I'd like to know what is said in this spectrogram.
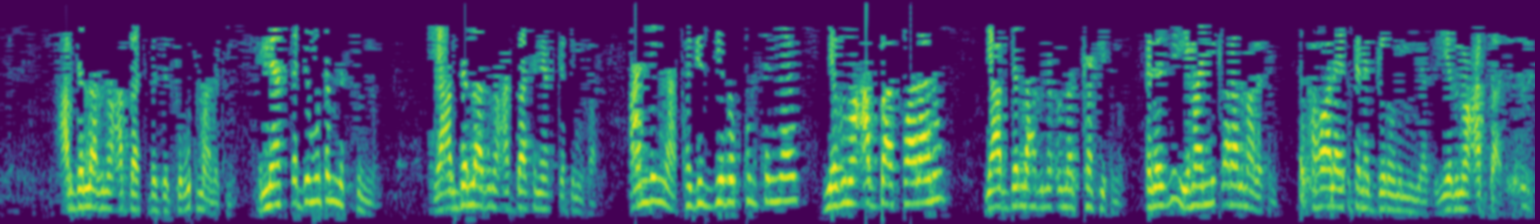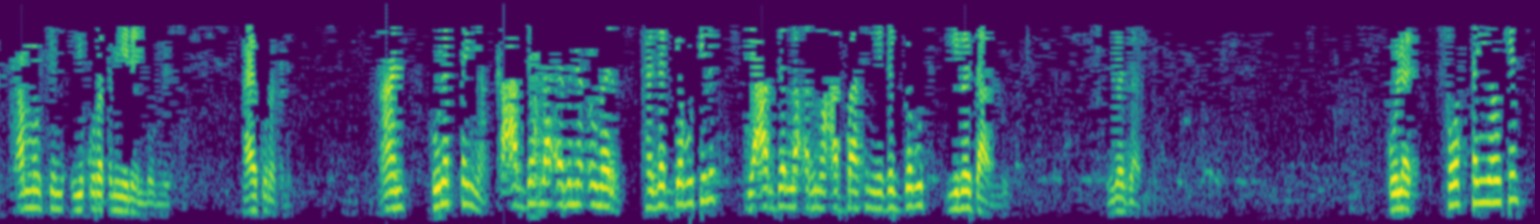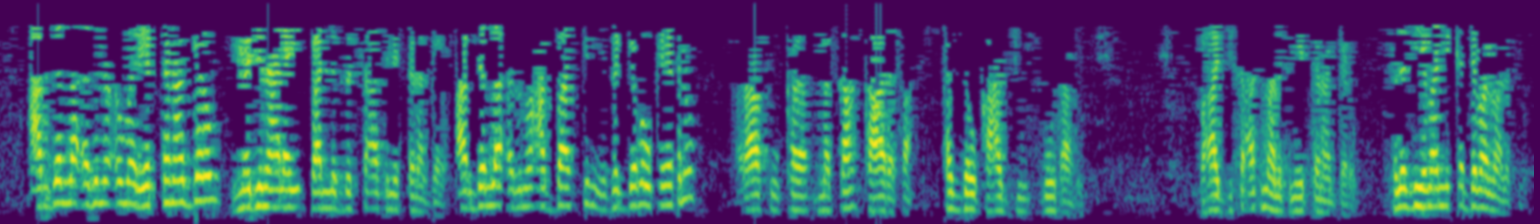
አብደላህ ብን አባስ በዘገቡት ማለት ነው። የሚያስቀድሙትም እሱን ነው። የአብደላህ ብን አባስን ያስቀድሙታል። አንደኛ ከጊዜ በኩል ስናየው የእብኑ አባስ ኋላ ነው፣ የአብደላህ ብን ዑመር ከፊት ነው። ስለዚህ የማን ይቀራል ማለት ነው? ከኋላ የተነገረውን የሚያዝ የእብኑ አባስ ጫማዎችን ይቁረጥ የሚል የለውም እሱ አይቁረጥ ነው። አንድ ሁለተኛ ከአብደላህ እብን ዑመር ከዘገቡት ይልቅ የአብደላህ እብኑ አባስን የዘገቡት ይበዛሉ ይበዛሉ። ሁለት ሶስተኛው ግን አብደላህ እብን ዑመር የተናገረው መዲና ላይ ባለበት ሰዓት ነው የተናገረው። አብደላህ እብኑ አባስ ግን የዘገበው ከየት ነው? ራሱ ከመካ ከአረፋ ከዛው ከሐጁ ቦታ ነው። በሐጅ ሰዓት ማለት ነው የተናገረው። ስለዚህ የማን ይቀደማል ማለት ነው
